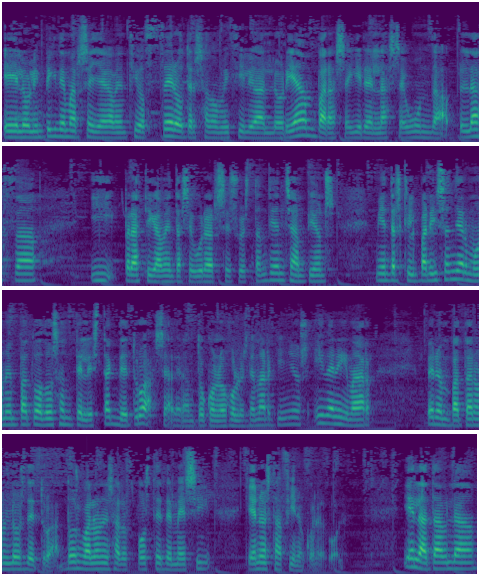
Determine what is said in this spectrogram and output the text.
El Olympique de Marsella venció 0-3 a domicilio al Lorient para seguir en la segunda plaza y prácticamente asegurarse su estancia en Champions, mientras que el Paris Saint-Germain empató a 2 ante el Stade de Troyes, se adelantó con los goles de Marquinhos y de Neymar, pero empataron los de Troyes, dos balones a los postes de Messi, que no está fino con el gol. Y en la tabla,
